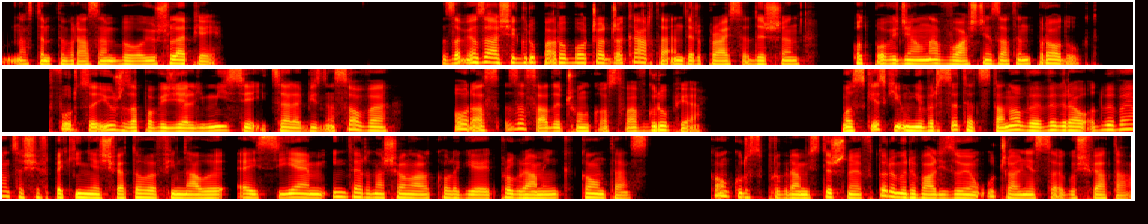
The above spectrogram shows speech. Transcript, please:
następnym razem było już lepiej. Zawiązała się grupa robocza Jakarta Enterprise Edition, odpowiedzialna właśnie za ten produkt. Twórcy już zapowiedzieli misje i cele biznesowe oraz zasady członkostwa w grupie. Moskiewski Uniwersytet Stanowy wygrał odbywające się w Pekinie światowe finały ACM International Collegiate Programming Contest, konkurs programistyczny, w którym rywalizują uczelnie z całego świata.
